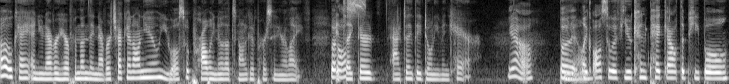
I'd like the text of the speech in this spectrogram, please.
oh, okay, and you never hear from them, they never check in on you, you also probably know that's not a good person in your life. but it's like they're acting like they don't even care. Yeah. But like know? also if you can pick out the people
